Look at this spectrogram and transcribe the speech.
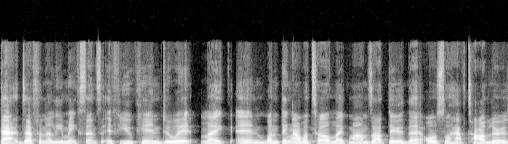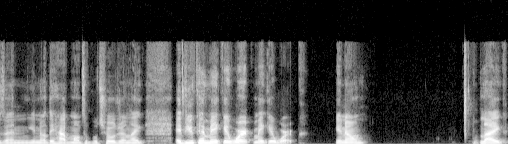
that definitely makes sense if you can do it. Like, and one thing I would tell like moms out there that also have toddlers and you know they have multiple children, like if you can make it work, make it work. You know, like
